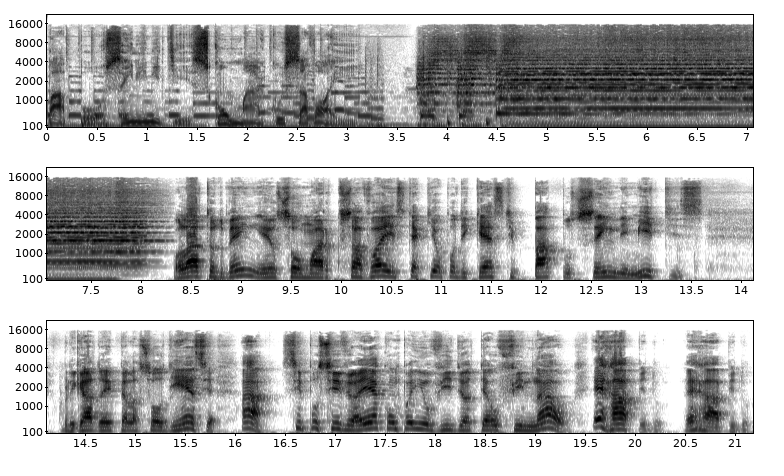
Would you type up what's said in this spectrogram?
Papo Sem Limites com Marcos Savoy. Olá, tudo bem? Eu sou Marcos Savoy. Este aqui é o podcast Papo Sem Limites. Obrigado aí pela sua audiência. Ah, se possível aí acompanhe o vídeo até o final. É rápido, é rápido.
